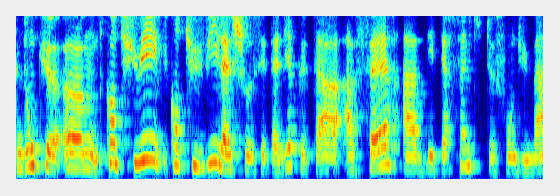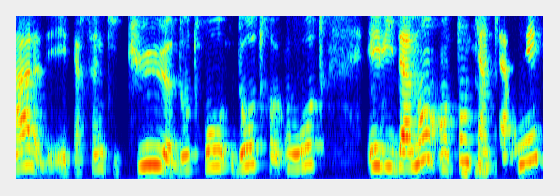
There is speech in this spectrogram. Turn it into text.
donc, euh, euh, quand, tu es, quand tu vis la chose, c'est-à-dire que tu as affaire à des personnes qui te font du mal, à des personnes qui tuent d'autres, d'autres ou autres, évidemment, en tant mhm. qu'incarné,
